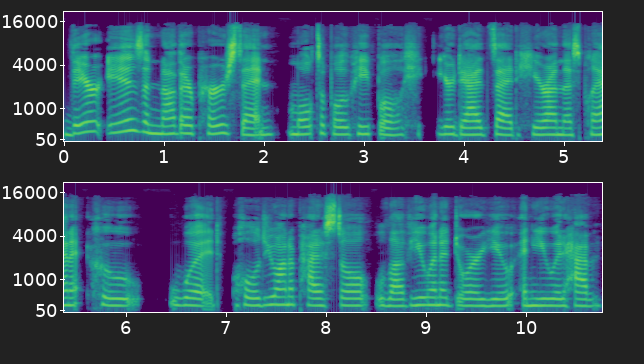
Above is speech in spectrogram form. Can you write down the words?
There is another person, multiple people, your dad said here on this planet who would hold you on a pedestal, love you and adore you, and you would have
